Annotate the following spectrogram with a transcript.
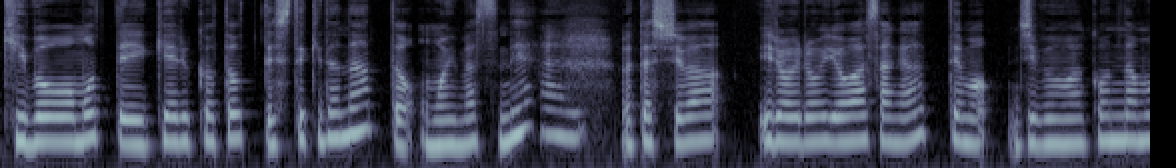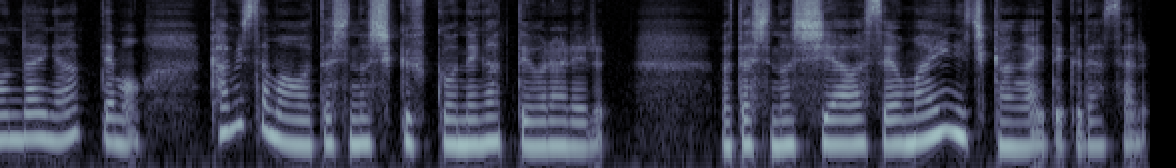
希望を持っていけることって素敵だなと思いますね、はい、私はいろいろ弱さがあっても自分はこんな問題があっても神様は私の祝福を願っておられる。私の幸せを毎日考えてくださる。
